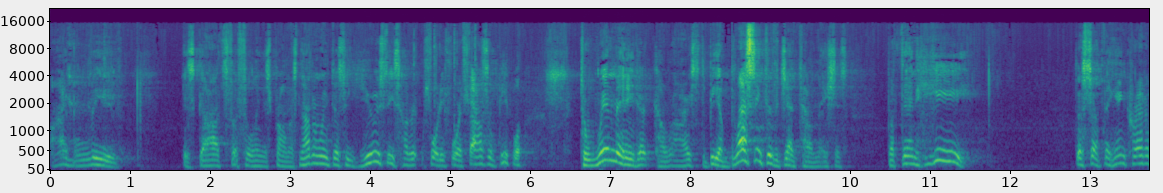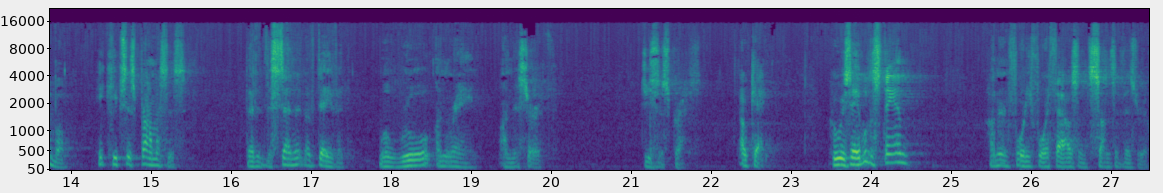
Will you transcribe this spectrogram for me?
I believe, is God's fulfilling his promise. Not only does he use these 144,000 people to win many to Christ, to be a blessing to the Gentile nations. But then he does something incredible. He keeps his promises that a descendant of David will rule and reign on this earth Jesus Christ. Okay. Who is able to stand? 144,000 sons of Israel.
